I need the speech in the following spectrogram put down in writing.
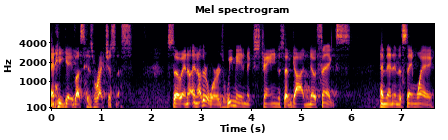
and he gave us his righteousness. So, in, in other words, we made an exchange and said, God, no thanks. And then in the same way,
